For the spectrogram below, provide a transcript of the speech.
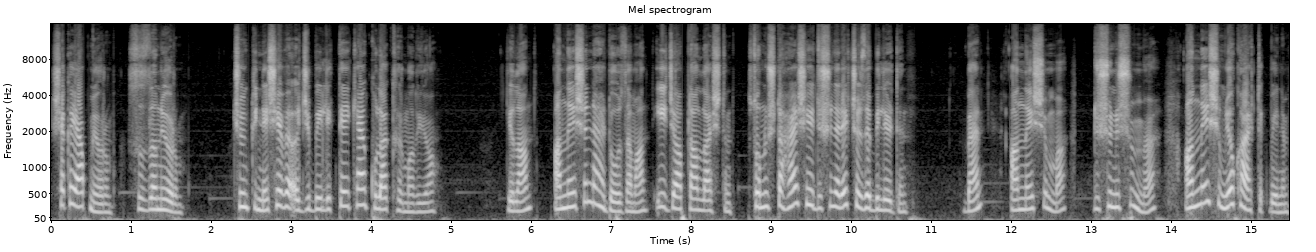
Şaka yapmıyorum, sızlanıyorum. Çünkü neşe ve acı birlikteyken kulak tırmalıyor. Yılan, anlayışın nerede o zaman? İyice aptallaştın. Sonuçta her şeyi düşünerek çözebilirdin. Ben, anlayışım mı? Düşünüşüm mü? Anlayışım yok artık benim.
